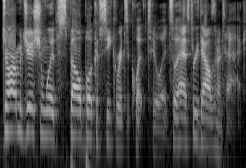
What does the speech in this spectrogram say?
Dark Magician with Spell Book of Secrets equipped to it, so it has three thousand attack.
